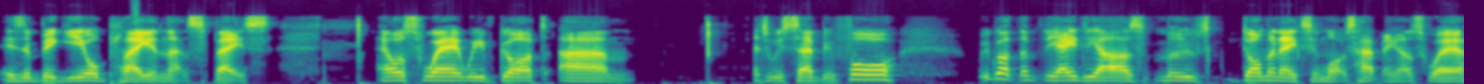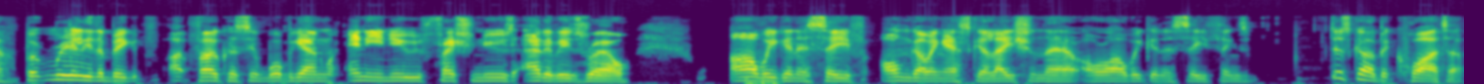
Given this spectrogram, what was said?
is a big yield play in that space. Elsewhere, we've got um, as we said before, we've got the, the ADR's moves dominating what's happening elsewhere, but really the big focus is will be on any new fresh news out of Israel. Are we going to see ongoing escalation there, or are we going to see things just go a bit quieter?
